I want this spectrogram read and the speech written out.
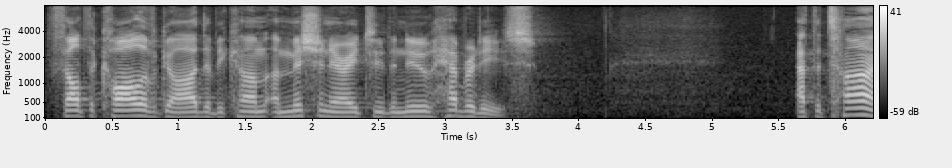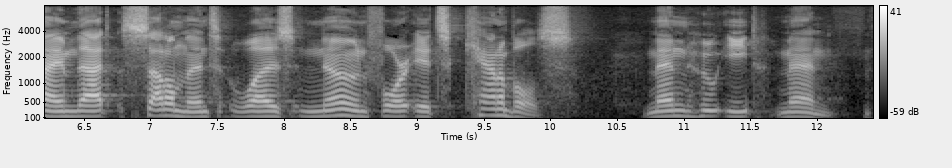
felt the call of God to become a missionary to the New Hebrides. At the time, that settlement was known for its cannibals, men who eat men.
